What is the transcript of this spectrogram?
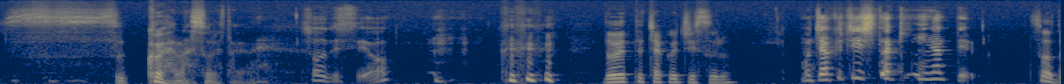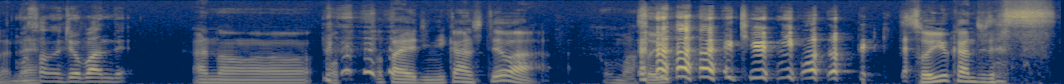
すすっごい話それたよね。そうですよ。どうやって着地する？もう着地した気になってる、そうだね。もうその序盤で。あのーお お便りに関してはまあそういう 急に戻ってきた。そういう感じです。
